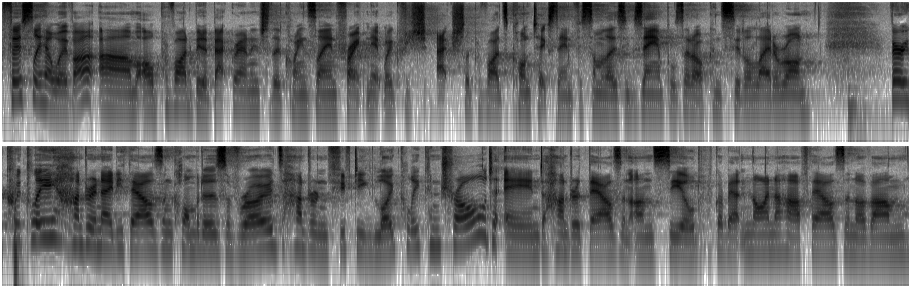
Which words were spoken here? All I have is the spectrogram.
Firstly, however, um, I'll provide a bit of background into the Queensland Freight Network, which actually provides context then for some of those examples that I'll consider later on. Very quickly, 180,000 kilometres of roads, 150 locally controlled and 100,000 unsealed. We've got about 9,500 of um,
